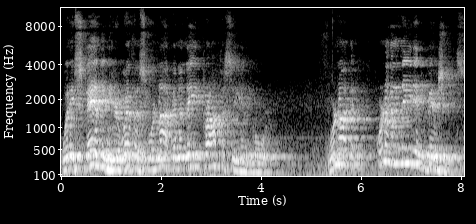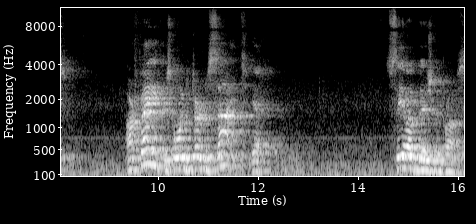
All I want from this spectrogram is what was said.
when he's standing here with us, we're not going to need prophecy anymore. We're not going we're not going to need any visions. Our faith is going to turn to sight. Yes. Seal up vision and prophecy.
